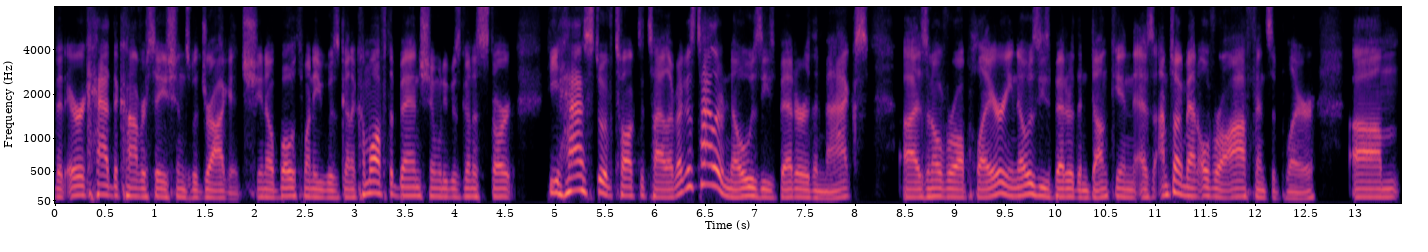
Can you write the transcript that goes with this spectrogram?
that Erik had the conversations with Dragic. You know, both when he was going to come off the bench and when he was going to start. He has to have talked to Tyler because Tyler knows he's better than Max uh, as an overall player. He knows he's better than Duncan as I'm talking about overall offensive player. Um,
